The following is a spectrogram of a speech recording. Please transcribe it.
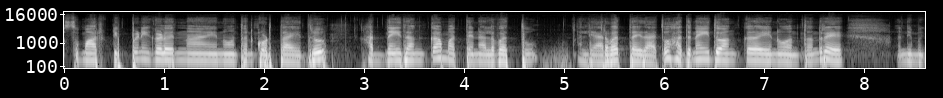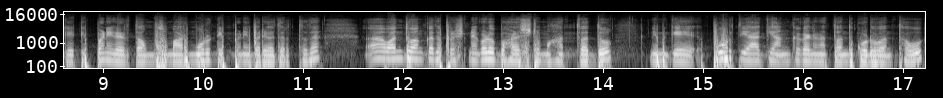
ಸುಮಾರು ಟಿಪ್ಪಣಿಗಳನ್ನು ಏನು ಅಂತ ಇದ್ದರು ಹದಿನೈದು ಅಂಕ ಮತ್ತು ನಲವತ್ತು. ಅಲ್ಲಿ ಅರವತ್ತೈದು ಆಯಿತು. ಹದಿನೈದು ಅಂಕ ಏನು ಅಂತಂದರೆ ನಿಮಗೆ ಟಿಪ್ಪಣಿಗಳಿರ್ತಾವೆ. ಸುಮಾರು ಮೂರು ಟಿಪ್ಪಣಿ ಬರೆಯೋದಿರ್ತದೆ. ಒಂದು ಅಂಕದ ಪ್ರಶ್ನೆಗಳು ಬಹಳಷ್ಟು ಮಹತ್ವದ್ದು. ನಿಮಗೆ ಪೂರ್ತಿಯಾಗಿ ಅಂಕಗಳನ್ನು ತಂದು ಕೊಡುವಂಥವು.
